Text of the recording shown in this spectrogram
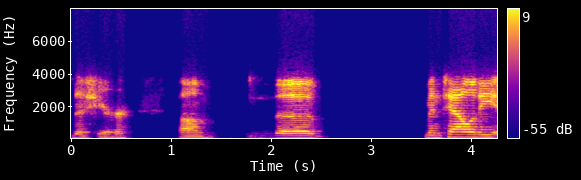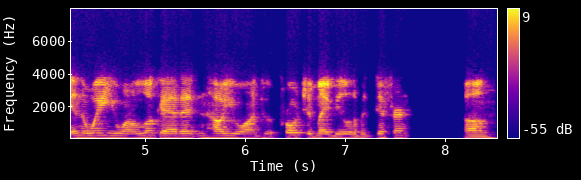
this year, um, the mentality and the way you want to look at it and how you want to approach it might be a little bit different. Um,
